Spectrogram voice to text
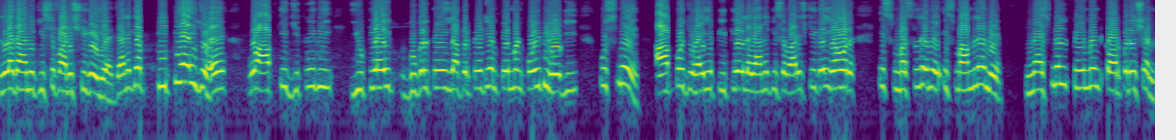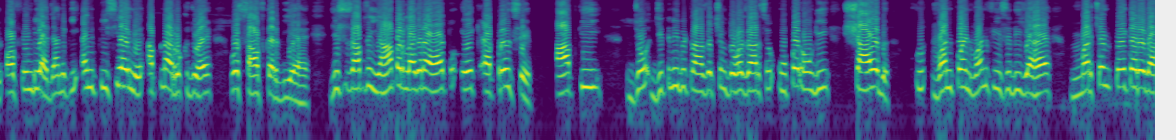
लगाने की सिफारिश की गई है। यानी कि अब पीपीआई जो है, वो आपकी जितनी भी यूपीआई, गूगल पे या फिर पेटीएम पेमेंट कोई भी होगी, उसमें आपको जो है ये पीपीआई लगाने की सिफारिश की गई है और इस मसले में, इस मामले में national payment corporation of India, यानी कि एनपीसीआई ने अपना रुख जो है, वो साफ़ कर दिया है। जिस हिसाब से यहाँ पर लग रहा है तो एक अप्रैल से आपकी जो जितनी भी ट्रांजैक्शन 2000 से ऊपर होंगी, शायद 1.1 फ़ीसदी जो है मर्चेंट पे करेगा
